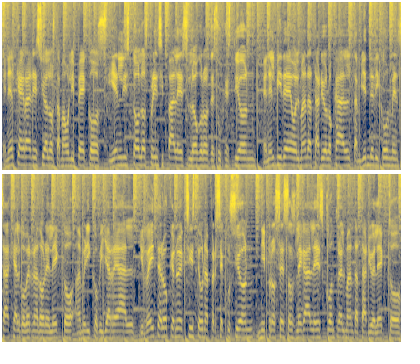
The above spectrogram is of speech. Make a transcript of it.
en el que agradeció a los tamaulipecos y enlistó los principales logros de su gestión. En el video, el mandatario local también dedicó un mensaje al gobernador electo, Américo Villarreal, y reiteró que no existe una persecución ni procesos legales contra el mandatario electo.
